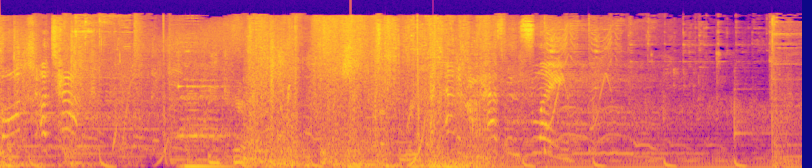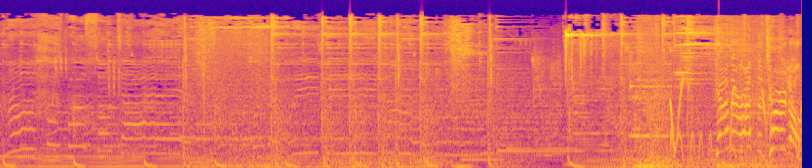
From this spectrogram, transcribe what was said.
Launch attack! Be careful. Gather at the turtle!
